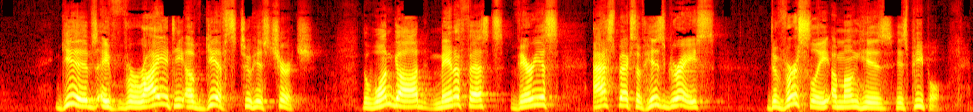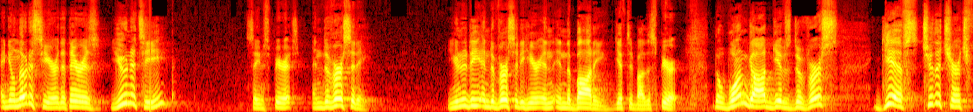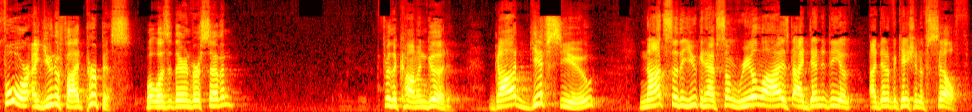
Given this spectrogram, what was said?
gives a variety of gifts to his church. The one God manifests various aspects of his grace diversely among his, his people. And you'll notice here that there is unity, same spirit, and diversity. Unity and diversity here in, in the body, gifted by the Spirit. The one God gives diverse gifts to the church for a unified purpose. What was it there in verse 7? For the common good. God gifts you not so that you can have some realized identity of identification of self.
